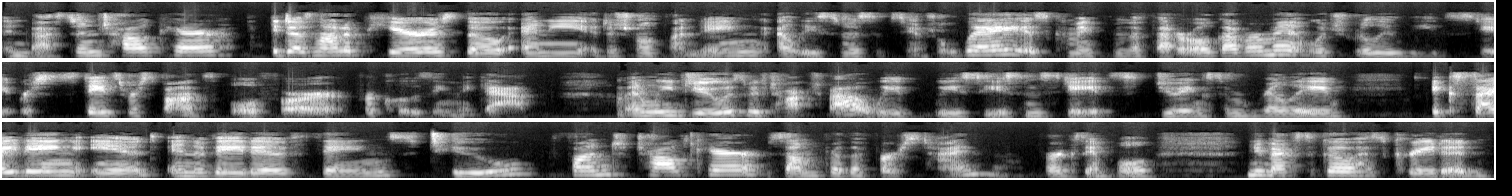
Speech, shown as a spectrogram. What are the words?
invest in childcare. It does not appear as though any additional funding, at least in a substantial way, is coming from the federal government, which really leaves state states responsible for for closing the gap. And we do, as we've talked about, we we see some states doing some really exciting and innovative things to fund childcare, some for the first time. For example, New Mexico has created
